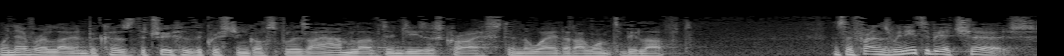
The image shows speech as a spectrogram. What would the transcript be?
we're never alone because the truth of the Christian gospel is I am loved in Jesus Christ in the way that I want to be loved. And so friends, we need to be a church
